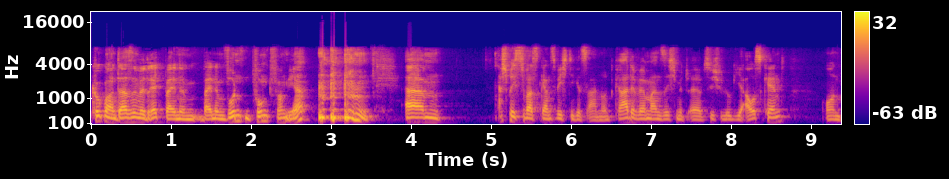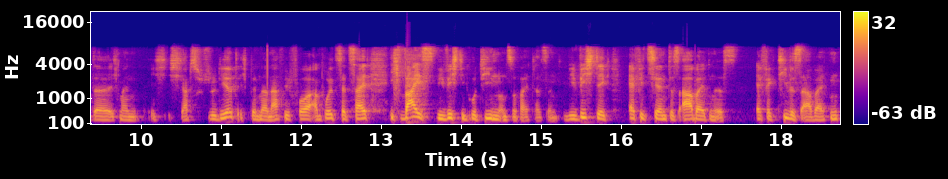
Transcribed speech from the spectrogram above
Guck mal, und da sind wir direkt bei einem, bei einem wunden Punkt von mir. ähm, da sprichst du was ganz Wichtiges an. Und gerade wenn man sich mit äh, Psychologie auskennt, und äh, ich meine, ich, ich habe studiert, ich bin da nach wie vor am Puls der Zeit. Ich weiß, wie wichtig Routinen und so weiter sind, wie wichtig effizientes Arbeiten ist, effektives Arbeiten.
